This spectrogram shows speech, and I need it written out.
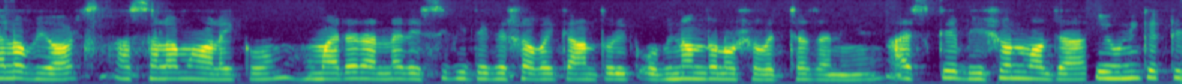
হ্যালো ভিওয়ার্স আসসালামু আলাইকুম। হুমায়রা রান্নার রেসিপি থেকে সবাইকে আন্তরিক অভিনন্দন ও শুভেচ্ছা জানিয়ে আজকে ভীষণ মজা ইউনিক একটি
